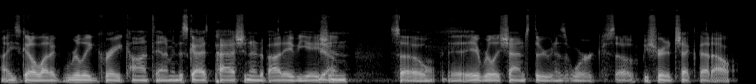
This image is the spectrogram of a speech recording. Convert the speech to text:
uh, he's got a lot of really great content. I mean, this guy's passionate about aviation, Yeah. so it, it really shines through in his work. So be sure to check that out.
